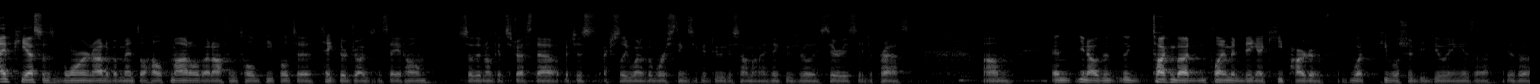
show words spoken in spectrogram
IPS was born out of a mental health model that often told people to take their drugs and stay at home so they don't get stressed out, which is actually one of the worst things you could do to someone, I think, who's really seriously depressed. Um, and you know, the, the talking about employment being a key part of what people should be doing is a is a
